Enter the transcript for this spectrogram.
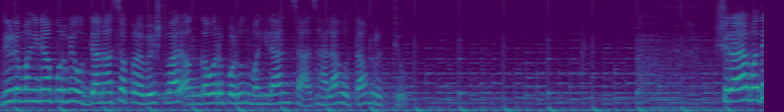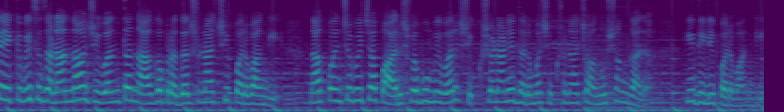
दीड महिन्यापूर्वी उद्यानाचा प्रवेशद्वार अंगावर पडून महिलांचा झाला होता मृत्यू. शिराळ्यामध्ये एकवीस जणांना जिवंत नाग प्रदर्शनाची परवानगी. नागपंचमीच्या पार्श्वभूमीवर शिक्षण आणि धर्मशिक्षणाच्या अनुषंगानं ही दिली परवानगी.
